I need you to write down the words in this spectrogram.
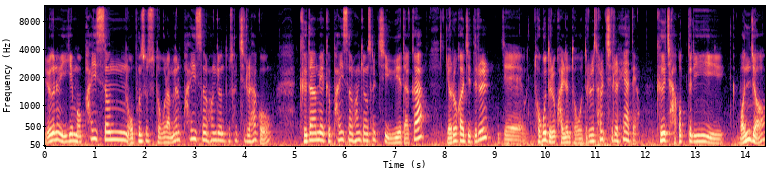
여기는 이게 뭐 Python 오픈소스 도구라면 Python 환경도 설치를 하고 그 다음에 그 Python 환경 설치 위에다가 여러 가지들을 이제 도구들 관련 도구들을 설치를 해야 돼요. 그 작업들이 먼저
